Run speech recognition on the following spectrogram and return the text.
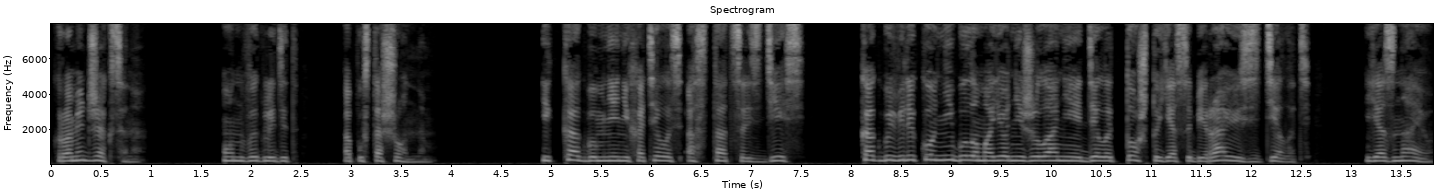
Кроме Джексона. Он выглядит опустошенным. И как бы мне не хотелось остаться здесь, как бы велико ни было мое нежелание делать то, что я собираюсь сделать, я знаю,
